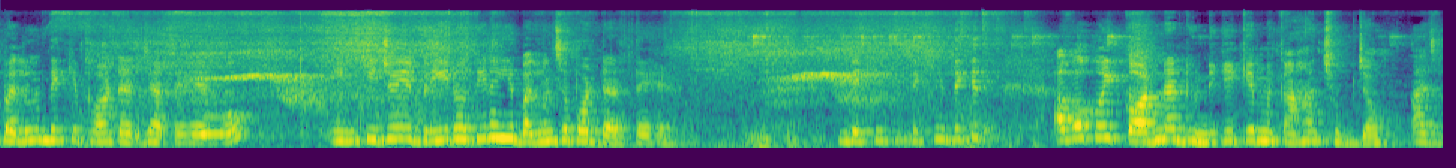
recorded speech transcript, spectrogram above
बलून देख के बहुत डर जाते हैं वो। इनकी जो ये ब्रीड होती है ना ये बलून से बहुत डरते हैं। देखिए देखिए देखिए अब वो कोई कॉर्नर ढूंढेगी कि मैं कहाँ छुप जाऊँ। आ जाओ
